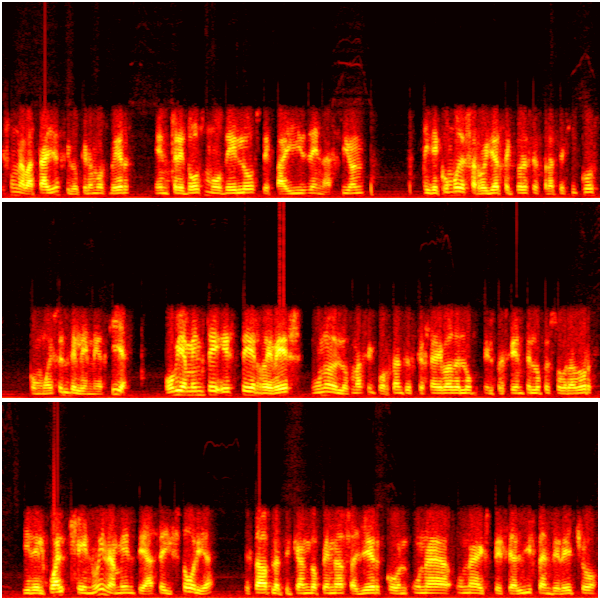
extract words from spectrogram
es una batalla, si lo queremos ver, entre dos modelos de país, de nación y de cómo desarrollar sectores estratégicos como es el de la energía. Obviamente este revés, uno de los más importantes que se ha llevado el, presidente López Obrador y del cual genuinamente hace historia, estaba platicando apenas ayer con una, una especialista en derecho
